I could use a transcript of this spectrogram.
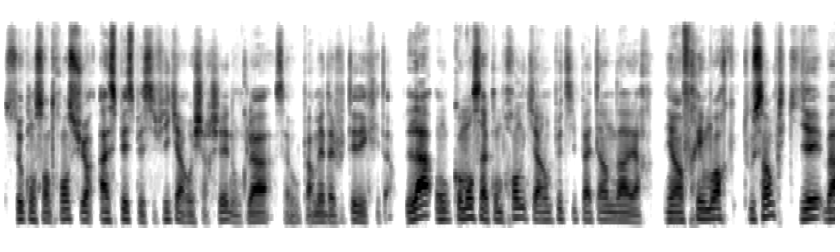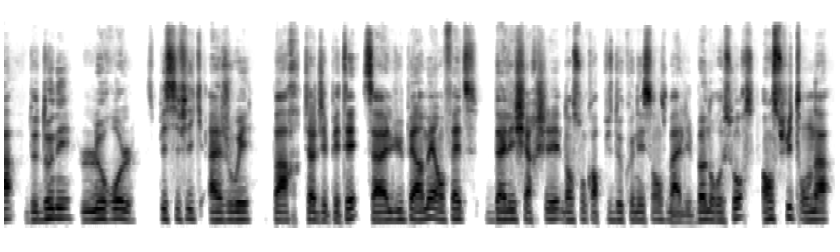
se concentrant sur aspects spécifiques à rechercher. Donc là, ça vous permet d'ajouter des critères. Là, on commence à comprendre qu'il y a un petit pattern derrière. Il y a un framework tout simple qui est bah, de donner le rôle spécifique à jouer par ChatGPT. Ça lui permet en fait d'aller chercher dans son corpus de connaissances bah, les bonnes ressources. Ensuite, on a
